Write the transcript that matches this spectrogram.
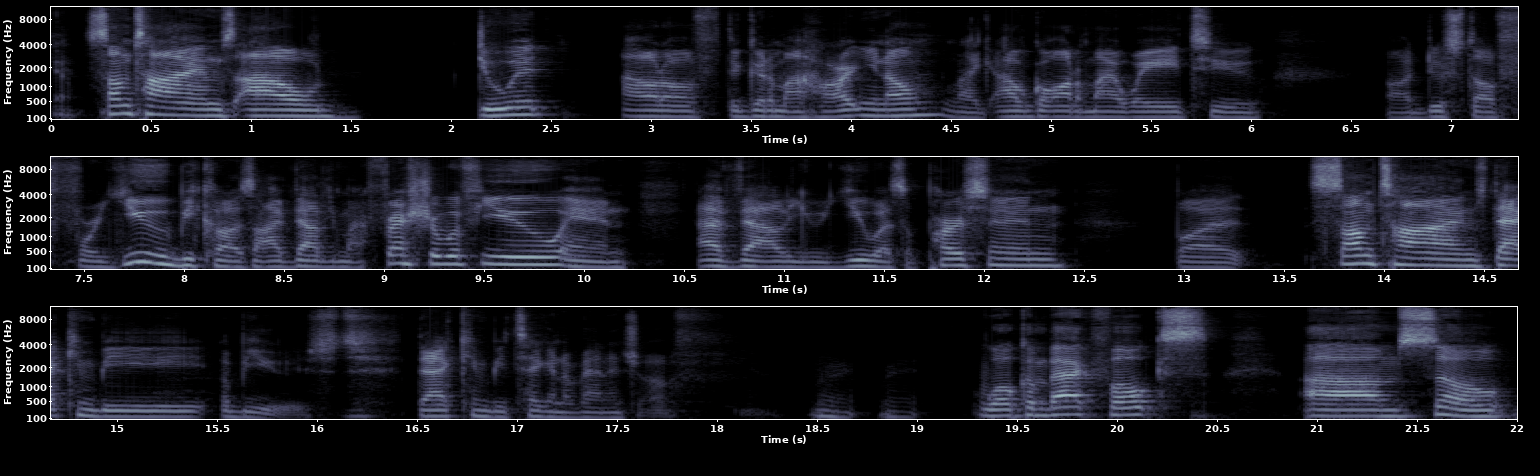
Yeah. sometimes I'll do it out of the good of my heart, you know, like I'll go out of my way to uh, do stuff for you because I value my friendship with you and I value you as a person. But sometimes that can be abused, that can be taken advantage of. Right, right. Welcome back, folks. Um, so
